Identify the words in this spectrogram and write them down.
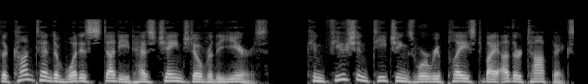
The content of what is studied has changed over the years. Confucian teachings were replaced by other topics,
